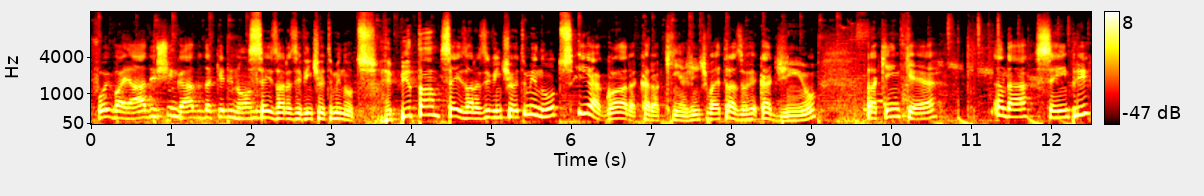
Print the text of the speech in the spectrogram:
foi vaiado e xingado daquele nome. 6 horas e 28 minutos. Repita. 6 horas e 28 minutos. E agora, Caroquinha, a gente vai trazer o recadinho para quem quer andar sempre.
